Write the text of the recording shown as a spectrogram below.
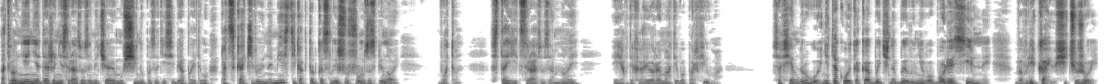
От волнения даже не сразу замечаю мужчину позади себя, поэтому подскакиваю на месте, как только слышу шум за спиной. Вот он, стоит сразу за мной, и я вдыхаю аромат его парфюма. Совсем другой, не такой, как обычно был у него, более сильный, вовлекающий, чужой.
